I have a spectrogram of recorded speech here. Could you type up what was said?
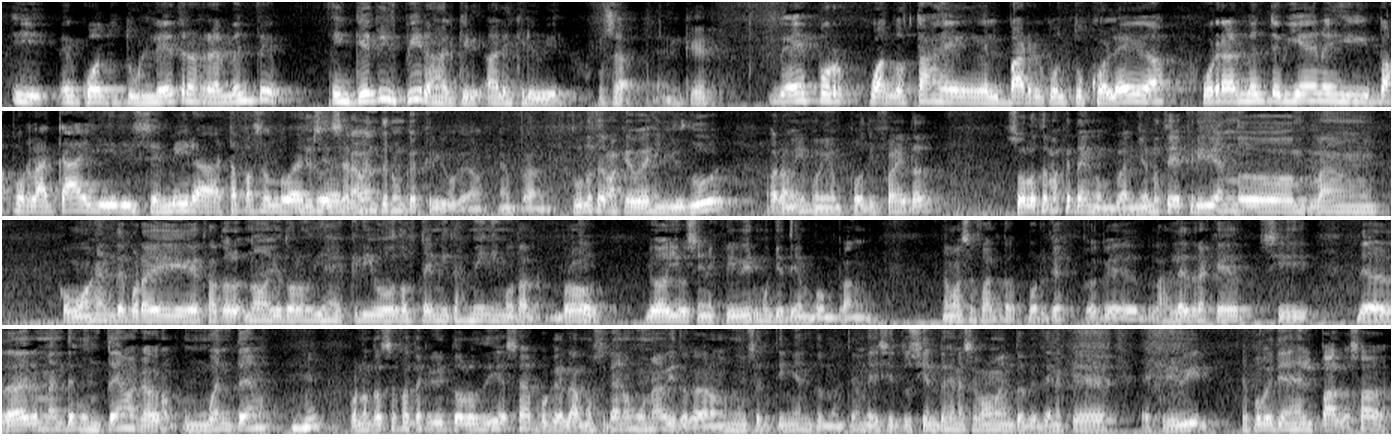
Y en cuanto a tus letras, realmente, ¿en qué te inspiras al, al escribir? O sea, ¿En qué? ¿Es por cuando estás en el barrio con tus colegas o realmente vienes y vas por la calle y dices, mira, está pasando esto? Yo sinceramente nunca escribo, cabrón. En plan, tú los temas que ves en YouTube, ahora mismo y en Spotify y tal, son los temas que tengo. En plan, yo no estoy escribiendo, en plan, como gente por ahí está todo... No, yo todos los días escribo dos temitas mínimo, tal. Bro, Sí. yo llevo sin escribir mucho tiempo, en plan. No me hace falta. ¿Por qué? Porque las letras que, si de verdad realmente es un tema, cabrón, un buen tema, pues no te hace falta escribir todos los días, ¿sabes? Porque la música no es un hábito, cabrón, es un sentimiento, ¿me entiendes? Y si tú sientes en ese momento que tienes que escribir, es porque tienes el palo, ¿sabes?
